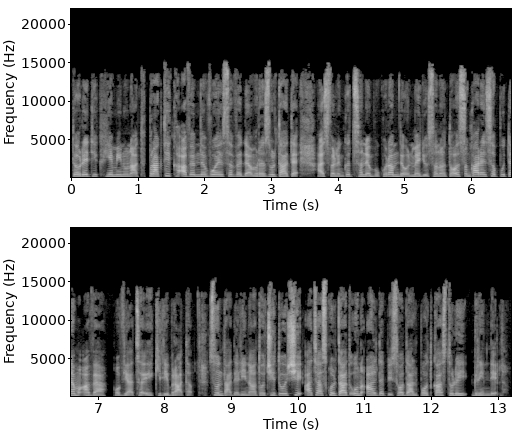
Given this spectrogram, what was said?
Teoretic e minunat. Practic, avem nevoie să vedem rezultate, astfel încât să ne bucurăm de un mediu sănătos în care să putem avea o viață echilibrată. Sunt Adelina Tocitu și ați ascultat un alt episod al podcastului Green Deal.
